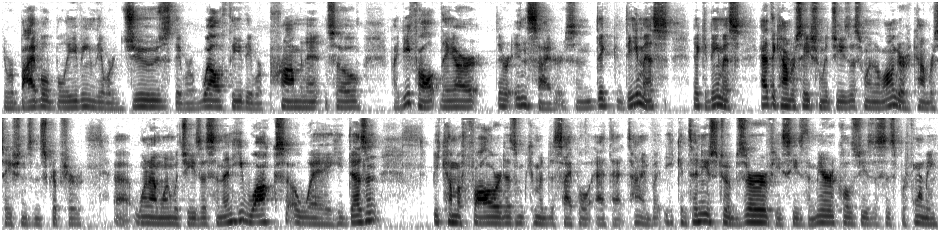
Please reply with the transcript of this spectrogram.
they were Bible believing, they were Jews, they were wealthy, they were prominent. And so by default, they are they're insiders. And Nicodemus, Nicodemus had the conversation with Jesus, one of the longer conversations in Scripture, one on one with Jesus, and then he walks away. He doesn't become a follower, doesn't become a disciple at that time, but he continues to observe. He sees the miracles Jesus is performing.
